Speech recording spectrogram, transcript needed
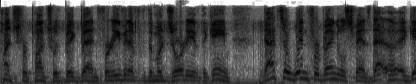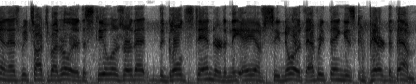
punch for punch with Big Ben for even if the majority of the game, that's a win for Bengals fans. That uh, again, as we talked about earlier, the Steelers are that the gold standard in the AFC North. Everything is compared to them.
